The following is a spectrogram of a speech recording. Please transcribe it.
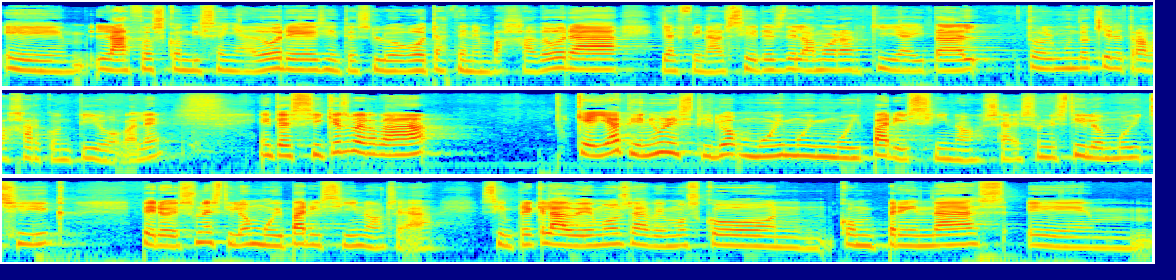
em, lazos con diseñadores y entonces luego te hacen embajadora y al final si eres de la monarquía y tal, todo el mundo quiere trabajar contigo, ¿vale? Entonces sí que es verdad que ella tiene un estilo muy, muy, muy parisino, o sea, es un estilo muy chic, pero es un estilo muy parisino, o sea, siempre que la vemos, la vemos con, con prendas em,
